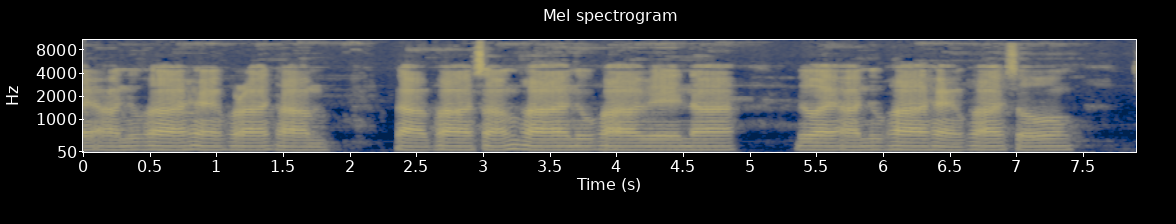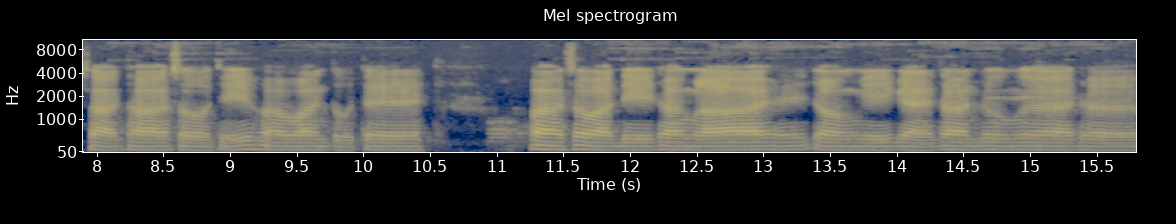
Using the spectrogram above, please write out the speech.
ยอนุภาแห่งพระธรรม สาภาสังฆานุภาเวนาโดยอนุภาแห่งพระสงฆ์สัทธาโสธิภาวันตุเต ภาคสวัสดีทั้งหลายจงมีแก่ท่านทุกเมื่อเทอม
